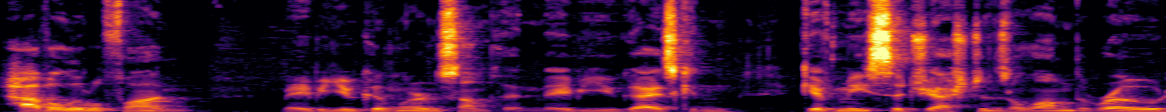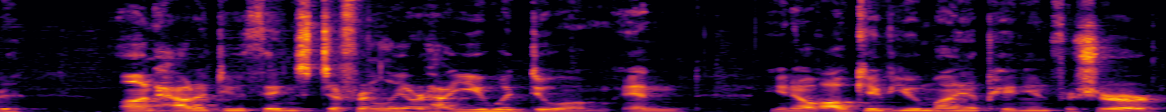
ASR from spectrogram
have a little fun. Maybe you can learn something. Maybe you guys can give me suggestions along the road on how to do things differently or how you would do them. And, you know, I'll give you my opinion for sure.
